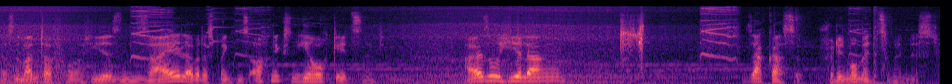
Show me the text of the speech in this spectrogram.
Da ist eine Wand davor. Hier ist ein Seil, aber das bringt uns auch nichts. Und hier hoch geht's nicht. Also hier lang... Sackgasse. Für den Moment zumindest.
